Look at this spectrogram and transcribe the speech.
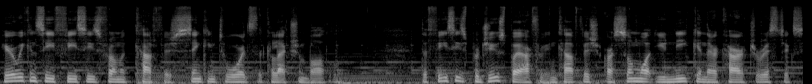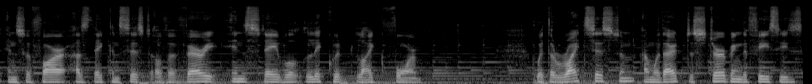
Here we can see feces from a catfish sinking towards the collection bottle. The feces produced by African catfish are somewhat unique in their characteristics insofar as they consist of a very unstable liquid-like form. With the right system and without disturbing the feces,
